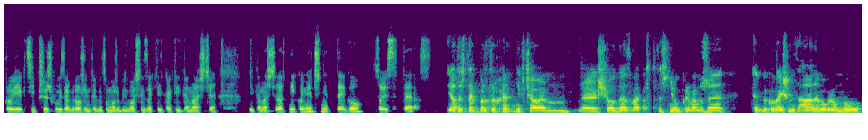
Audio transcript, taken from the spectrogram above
projekcji przyszłych zagrożeń, tego, co może być właśnie za kilka, kilkanaście, kilkanaście lat, niekoniecznie tego, co jest teraz. Ja też tak bardzo chętnie chciałem e, się odezwać, też nie ukrywam, że wykonaliśmy z Alanem ogromną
